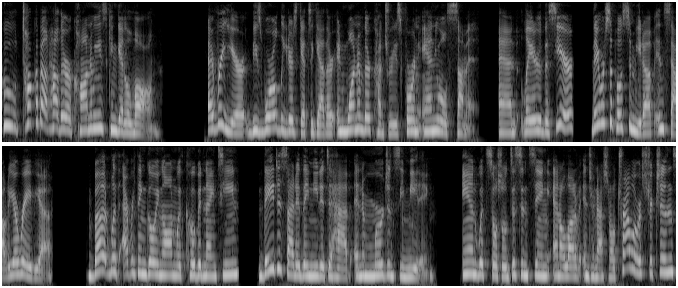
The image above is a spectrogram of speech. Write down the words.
who talk about how their economies can get along. Every year, these world leaders get together in one of their countries for an annual summit, and later this year, they were supposed to meet up in Saudi Arabia. But with everything going on with COVID 19, they decided they needed to have an emergency meeting. And with social distancing and a lot of international travel restrictions,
